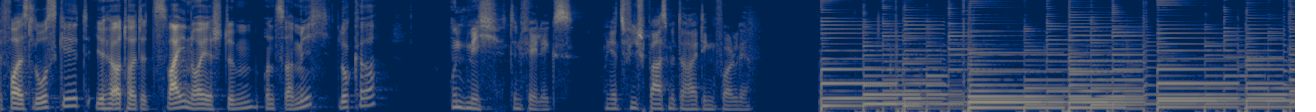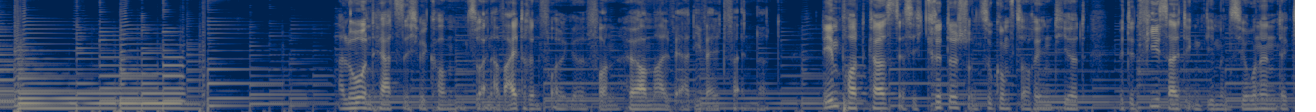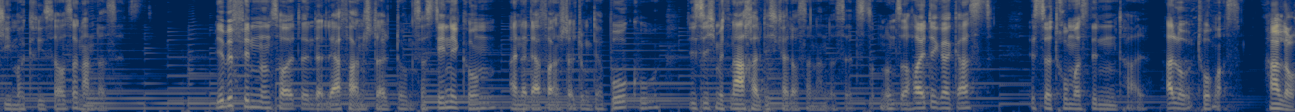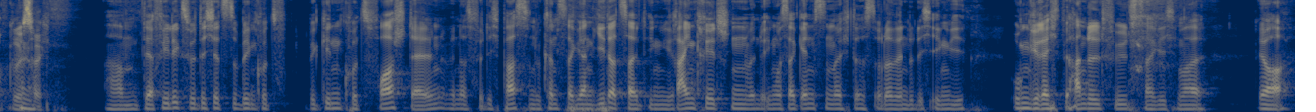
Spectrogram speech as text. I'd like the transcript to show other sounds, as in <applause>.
Bevor es losgeht, ihr hört heute zwei neue Stimmen, und zwar mich, Luca. Und mich, den Felix. Und jetzt viel Spaß mit der heutigen Folge. Hallo und herzlich willkommen zu einer weiteren Folge von Hör mal, wer die Welt verändert. Dem Podcast, der sich kritisch und zukunftsorientiert mit den vielseitigen Dimensionen der Klimakrise auseinandersetzt. Wir befinden uns heute in der Lehrveranstaltung Sustenikum, einer Lehrveranstaltung der BOKU, die sich mit Nachhaltigkeit auseinandersetzt. Und unser heutiger Gast ist der Thomas Lindenthal. Hallo Thomas. Hallo, grüß euch. Ähm, der Felix würde dich jetzt zu Beginn kurz, Beginn kurz vorstellen, wenn das für dich passt. Und du kannst da gerne jederzeit irgendwie reinkrätschen, wenn du irgendwas ergänzen möchtest oder wenn du dich irgendwie ungerecht behandelt fühlst, sage ich mal. Ja,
